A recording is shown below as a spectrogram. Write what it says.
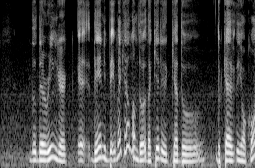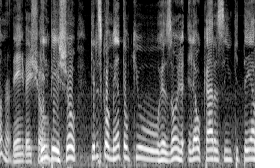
Do The Ringer, é, DNB. Como é que é o nome do, daquele que é do. do Kevin O'Connor? The NBA Show. The NBA Show, que eles comentam que o Rezonja, ele é o cara assim que tem a,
